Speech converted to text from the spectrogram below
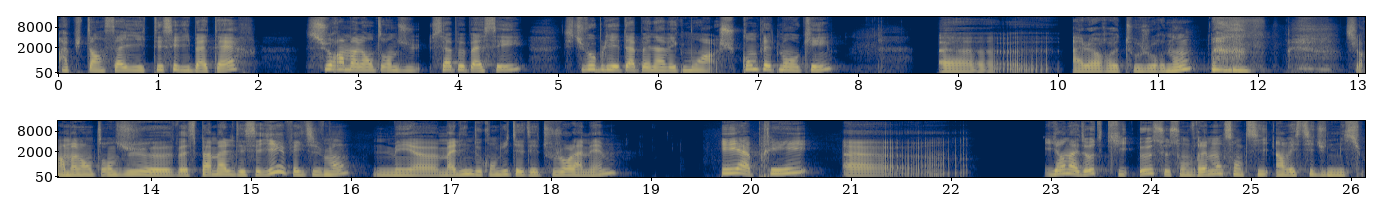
Ah putain, ça y est, t'es célibataire. Sur un malentendu, ça peut passer. Si tu veux oublier ta peine avec moi, je suis complètement OK. Euh, alors, toujours non. Sur un malentendu, bah, c'est pas mal d'essayer, effectivement. Mais ma ligne de conduite était toujours la même. Et après, il y en a d'autres qui, eux, se sont vraiment sentis investis d'une mission.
